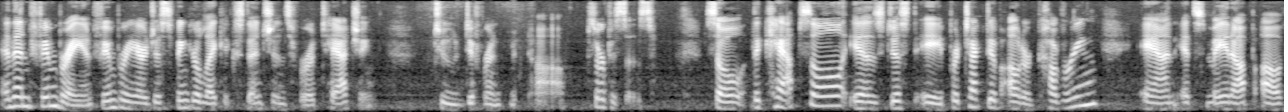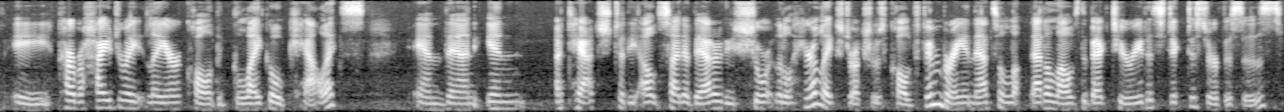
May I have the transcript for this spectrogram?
and then fimbriae, and fimbriae are just finger-like extensions for attaching to different uh, surfaces. So the capsule is just a protective outer covering and it's made up of a carbohydrate layer called glycocalyx. And then in attached to the outside of that are these short little hair-like structures called fimbriae, and that's a, that allows the bacteria to stick to surfaces.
